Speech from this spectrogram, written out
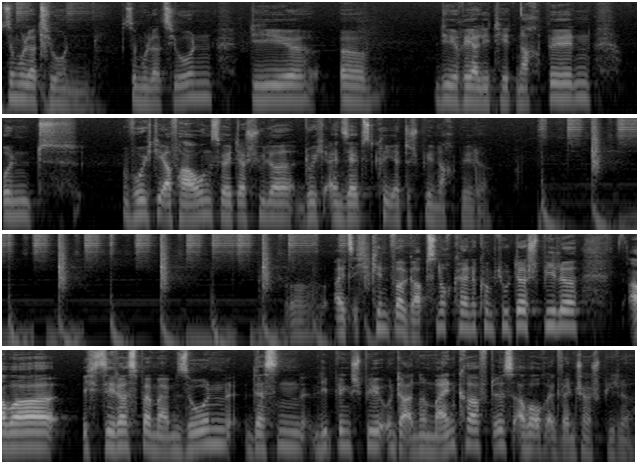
Simulationen. Simulationen, die äh, die Realität nachbilden und wo ich die Erfahrungswelt der Schüler durch ein selbst kreiertes Spiel nachbilde. Äh, als ich Kind war, gab es noch keine Computerspiele, aber ich sehe das bei meinem Sohn, dessen Lieblingsspiel unter anderem Minecraft ist, aber auch Adventure-Spiele.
